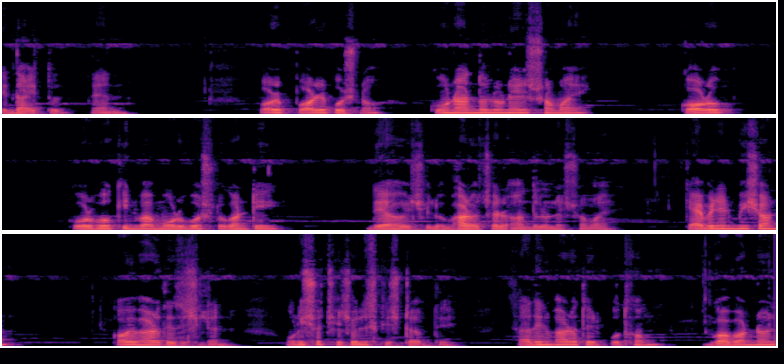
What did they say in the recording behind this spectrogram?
এর দায়িত্ব নেন। পর, পরের প্রশ্ন, কোন আন্দোলনের সময় করব করব কিংবা মরব স্লোগানটি দেওয়া হয়েছিল ভারত ছাড়ো আন্দোলনের সময়। ক্যাবিনেট মিশন কবে ভারতে এসেছিলেন? উনিশশো ছেচল্লিশ খ্রিস্টাব্দে। স্বাধীন ভারতের প্রথম গভর্নর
